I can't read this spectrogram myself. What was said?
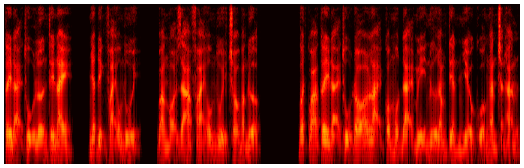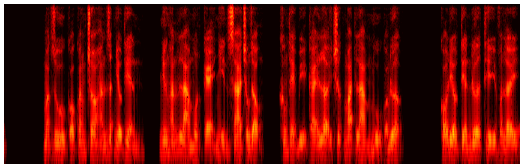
Cây đại thụ lớn thế này, nhất định phải ôm đùi, bằng mọi giá phải ôm đùi cho bằng được. Bất quá cây đại thụ đó lại có một đại mỹ nữ lắm tiền nhiều của ngăn chặn hắn mặc dù có quăng cho hắn rất nhiều tiền, nhưng hắn là một kẻ nhìn xa trông rộng, không thể bị cái lợi trước mắt làm mù quáng được. Có điều tiền đưa thì vẫn lấy,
